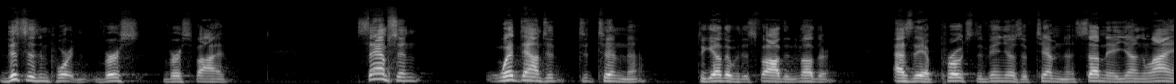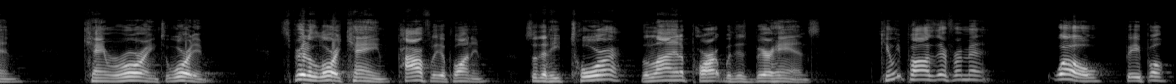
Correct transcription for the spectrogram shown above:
This is important. Verse, verse 5. Samson went down to, to Timnah together with his father and mother as they approached the vineyards of Timnah, suddenly a young lion came roaring toward him. Spirit of the Lord came powerfully upon him, so that he tore the lion apart with his bare hands. Can we pause there for a minute? Whoa, people.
